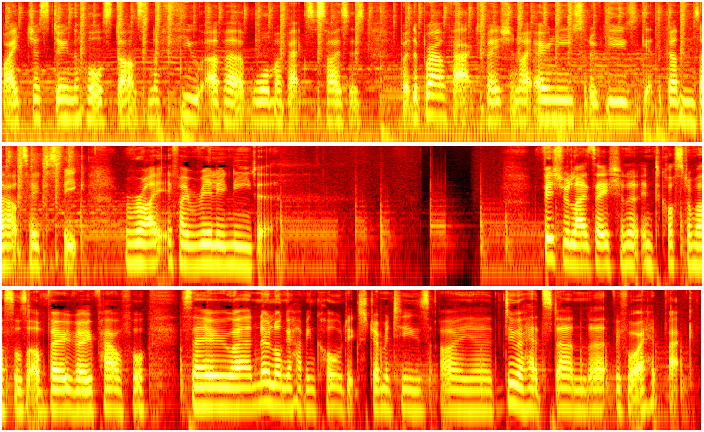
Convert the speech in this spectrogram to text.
by just doing the horse dance and a few other warm up exercises. But the brown fat activation, I only sort of use, get the guns out, so to speak, right if I really need it visualization and intercostal muscles are very, very powerful. So, uh, no longer having cold extremities, I uh, do a headstand uh, before I head back.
